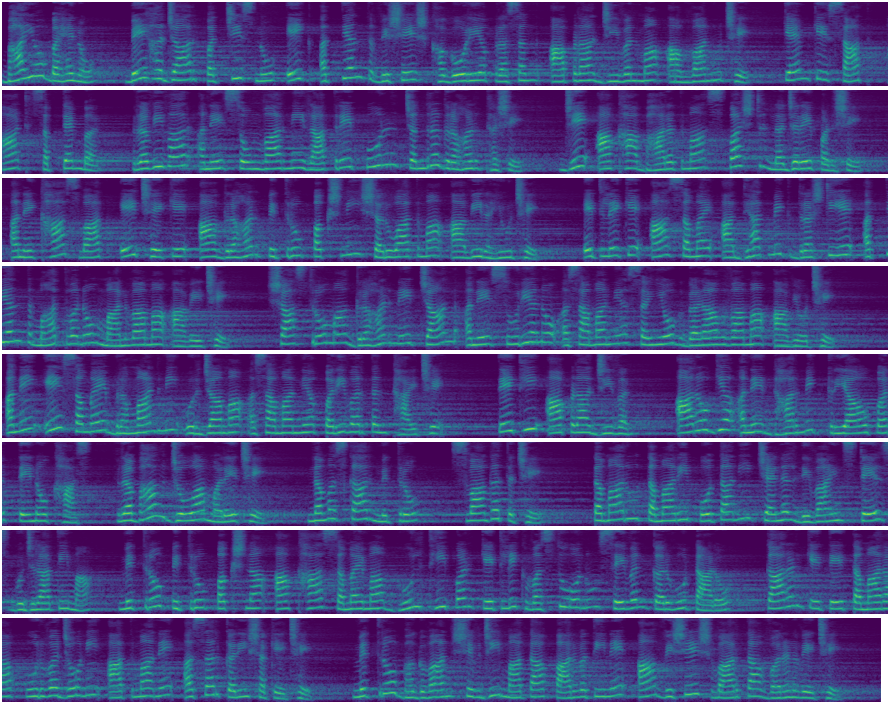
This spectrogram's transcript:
ભાઈઓ બહેનો, બે હજાર પચીસનું એક અત્યંત વિશેષ ખગોળીય પ્રસંગ આપણા જીવનમાં આવવાનું છે. કેમ કે સાત, આઠ સપ્ટેમ્બર, રવિવાર અને સોમવારની રાત્રે પૂર્ણ ચંદ્રગ્રહણ થશે, જે આખા ભારતમાં સ્પષ્ટ નજરે પડશે. અને ખાસ વાત એ છે કે આ ગ્રહણ પિતૃ પક્ષની શરૂઆતમાં આવી રહ્યું છે. એટલે કે આ સમય આધ્યાત્મિક દ્રષ્ટિએ અત્યંત મહત્વનો માનવામાં આવે છે. શાસ્ત્રોમાં ગ્રહણને ચાંદ અને સૂર્યનો અસામાન્ય સંયોગ ગણાવવામાં આવ્યો છે અને એ સમયે બ્રહ્માંડની ઉર્જામાં અસામાન્ય પરિવર્તન થાય છે. તેથી આપણા જીવન, આરોગ્ય અને ધાર્મિક ક્રિયાઓ પર તેનો ખાસ પ્રભાવ જોવા મળે છે. નમસ્કાર મિત્રો, સ્વાગત છે. તમારું તમારી પોતાની ચેનલ ડિવાઇન સ્ટેલ્સ ગુજરાતીમાં મિત્રો, પિતૃ પક્ષના આ ખાસ સમયમાં ભૂલથી પણ કેટલીક વસ્તુઓનું સેવન કરવું ટાળો, કારણ કે તે તમારા પૂર્વજોની આત્માને અસર કરી શકે છે. મિત્રો, ભગવાન શિવજી માતા પાર્વતીને આ વિશેષ વાર્તા વર્ણવે છે.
